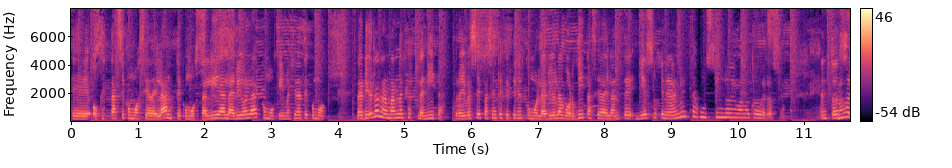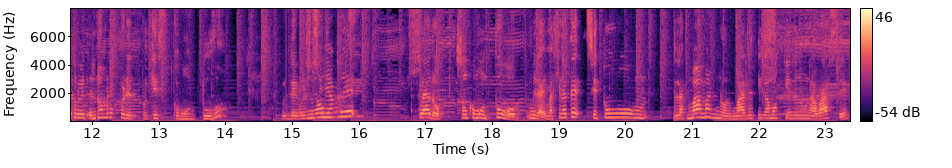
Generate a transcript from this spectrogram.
eh, o que está así como hacia adelante, como salida la areola, como que imagínate como, la areola normalmente es planita, pero hay veces hay pacientes que tienen como la areola gordita hacia adelante y eso generalmente es un signo de mama tuberosa. Entonces, ¿El nombre es por el, porque es como un tubo? ¿De eso nombre, Claro, son como un tubo. Mira, imagínate si tú las mamas normales, digamos, tienen una base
